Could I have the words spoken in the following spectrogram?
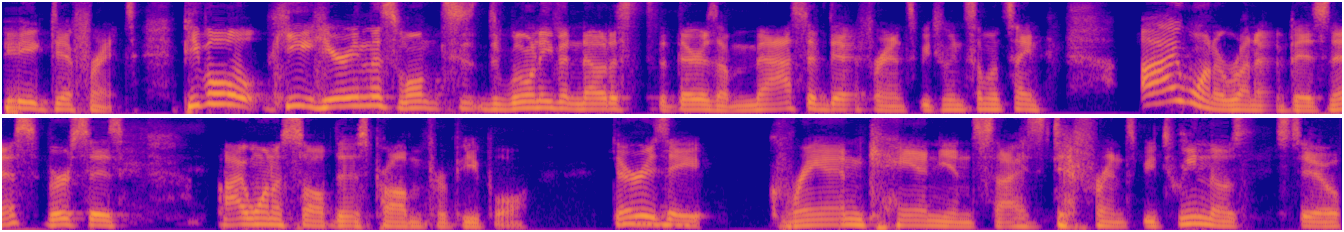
big difference. People hearing this won't won't even notice that there is a massive difference between someone saying, "I want to run a business" versus "I want to solve this problem for people." There is a Grand Canyon size difference between those two.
